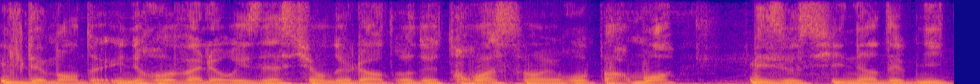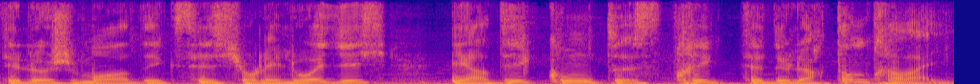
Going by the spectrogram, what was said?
Ils demandent une revalorisation de l'ordre de 300 euros par mois, mais aussi une indemnité logement indexée sur les loyers et un décompte strict de leur temps de travail.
